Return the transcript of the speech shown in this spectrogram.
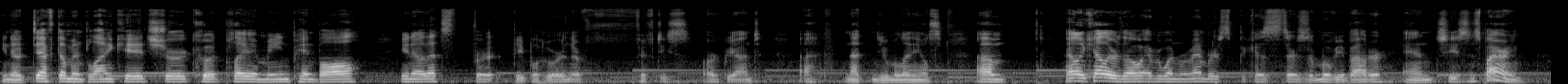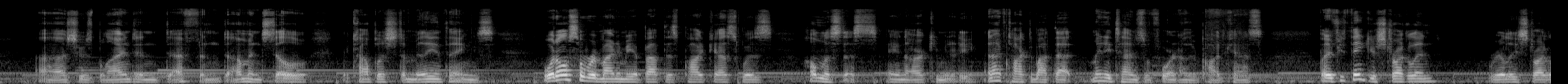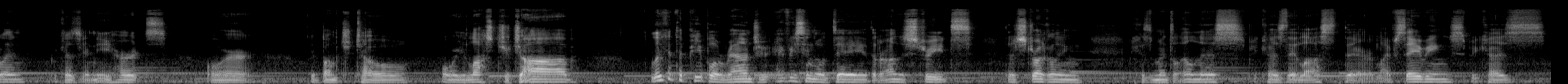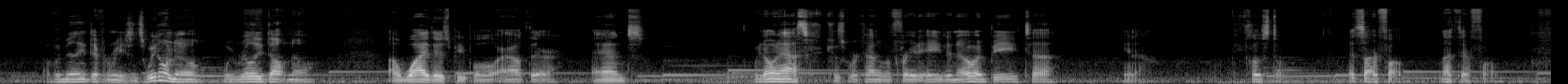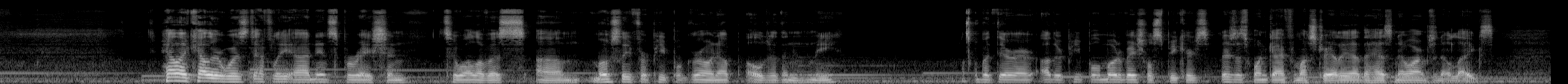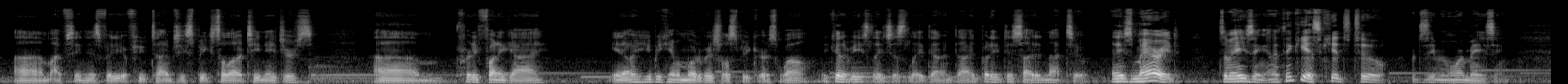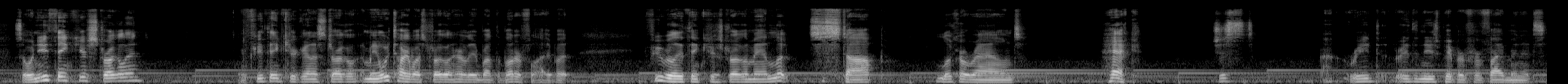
you know, deaf, dumb, and blind kids sure could play a mean pinball. You know, that's for people who are in their 50s or beyond, uh, not you millennials. Um, Helen Keller, though, everyone remembers because there's a movie about her and she's inspiring. Uh, she was blind and deaf and dumb and still accomplished a million things. What also reminded me about this podcast was homelessness in our community. And I've talked about that many times before in other podcasts. But if you think you're struggling, really struggling because your knee hurts or you bumped your toe or you lost your job Look at the people around you every single day that are on the streets. They're struggling because of mental illness, because they lost their life savings, because of a million different reasons. We don't know. We really don't know uh, why those people are out there. And we don't ask because we're kind of afraid A to know and B to, you know, be close to them. It's our fault, not their fault. Helen Keller was definitely an inspiration to all of us, um, mostly for people growing up older than me. But there are other people, motivational speakers. There's this one guy from Australia that has no arms and no legs. Um, I've seen his video a few times. He speaks to a lot of teenagers. Um, pretty funny guy. You know, he became a motivational speaker as well. He could have easily just laid down and died, but he decided not to. And he's married. It's amazing. And I think he has kids too, which is even more amazing. So when you think you're struggling, if you think you're going to struggle, I mean, we talked about struggling earlier about the butterfly, but if you really think you're struggling, man, look, just stop, look around. Heck, just read read the newspaper for five minutes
